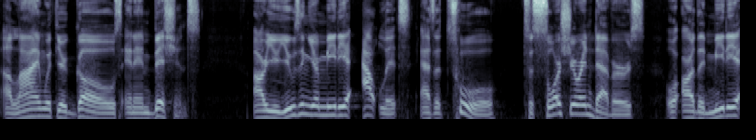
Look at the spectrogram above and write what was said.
align with your goals and ambitions? Are you using your media outlets as a tool to source your endeavors, or are the media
